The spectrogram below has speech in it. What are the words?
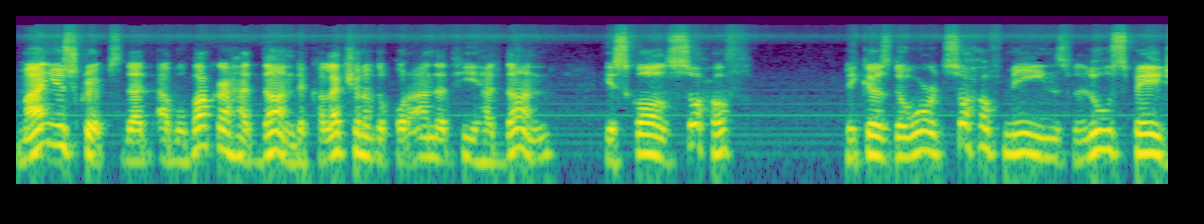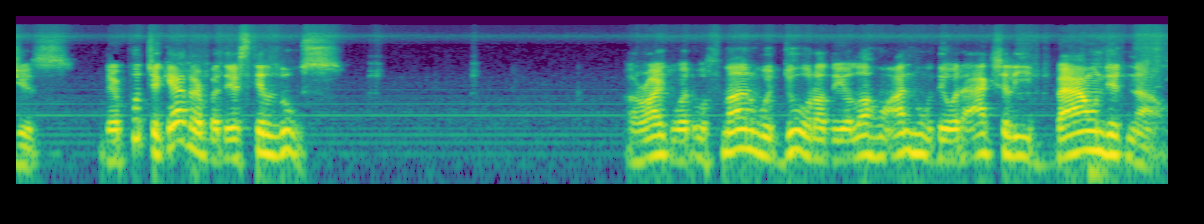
manuscripts that Abu Bakr had done, the collection of the Quran that he had done, is called suhuf because the word suhuf means loose pages. They're put together, but they're still loose. All right, what Uthman would do, radiallahu anhu, they would actually bound it now.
